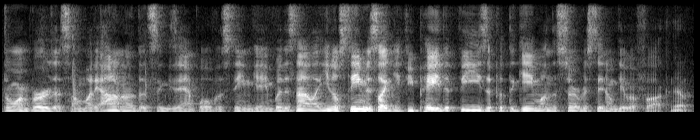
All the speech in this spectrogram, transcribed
throwing birds at somebody. I don't know if that's an example of a Steam game, but it's not like you know, Steam is like if you pay the fees to put the game on the service, they don't give a fuck. Yep.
